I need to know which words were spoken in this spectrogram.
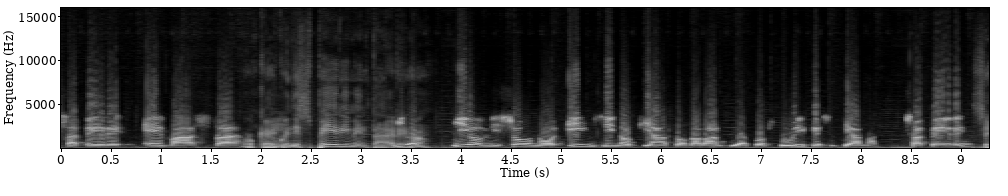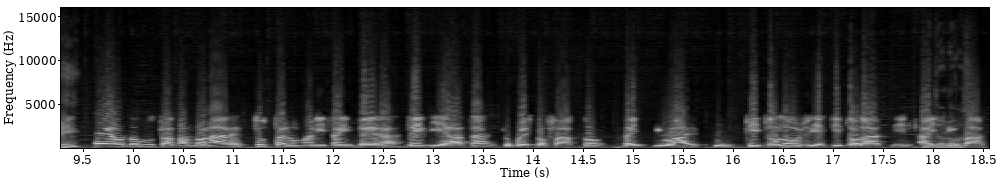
sapere e basta. Ok, quindi sperimentare, no? Io mi sono inginocchiato davanti a costui che si chiama sapere Sì. e ho dovuto abbandonare tutta l'umanità intera deviata su questo fatto dai più alti titolosi e titolati ai più bassi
